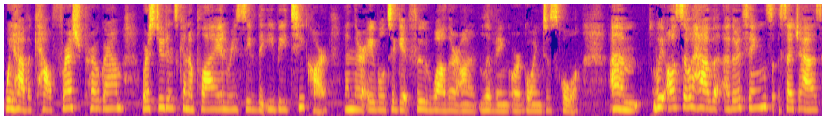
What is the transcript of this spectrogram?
We have a CalFresh program where students can apply and receive the EBT card and they're able to get food while they're on living or going to school. Um, we also have other things such as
